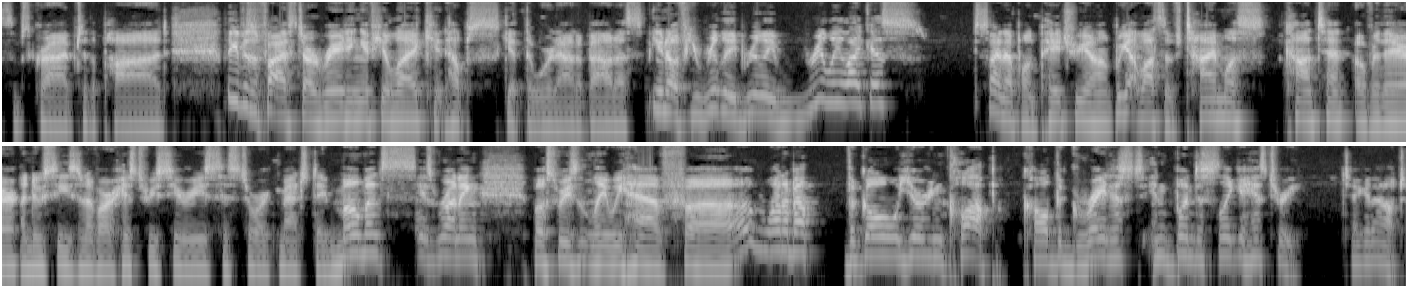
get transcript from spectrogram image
subscribe to the pod. Leave us a five star rating if you like. It helps get the word out about us. You know, if you really, really, really like us, sign up on Patreon. We got lots of timeless content over there. A new season of our history series, Historic Matchday Moments, is running. Most recently, we have uh, one about the goal Jurgen Klopp called the greatest in Bundesliga history. Check it out.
